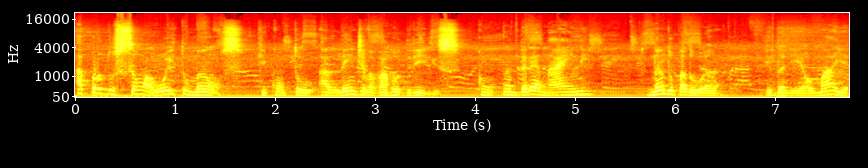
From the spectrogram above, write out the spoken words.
A produção a oito mãos, que contou além de Vavá Rodrigues, com André Naine, Nando Paduan e Daniel Maia,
